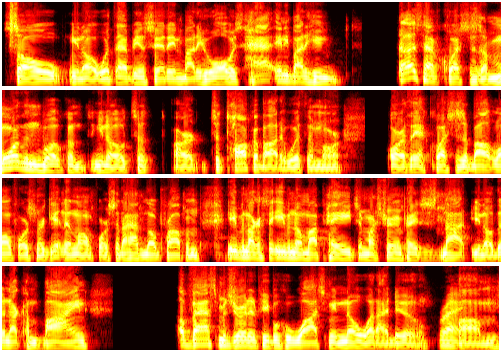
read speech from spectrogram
so you know, with that being said, anybody who always had anybody who does have questions are more than welcome, you know, to or to talk about it with them or or if they have questions about law enforcement or getting in law enforcement, I have no problem. Even like I said, even though my page and my streaming page is not, you know, they're not combined, a vast majority of people who watch me know what I do. Right. Um,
